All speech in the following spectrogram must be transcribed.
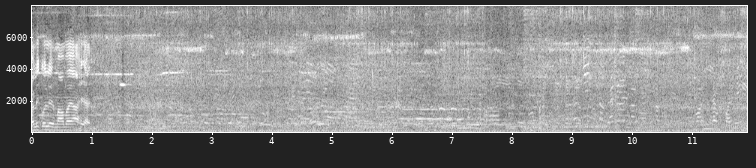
Balik uli, mamaya yan. Lang pala eh.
